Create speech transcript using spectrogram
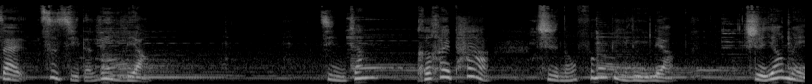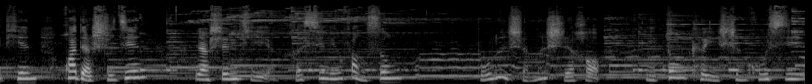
在自己的力量。紧张和害怕只能封闭力量。只要每天花点时间，让身体和心灵放松，不论什么时候，你都可以深呼吸，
